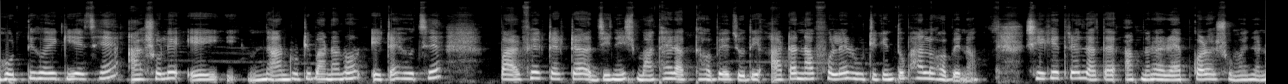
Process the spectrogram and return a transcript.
ভর্তি হয়ে গিয়েছে। আসলে এই নান রুটি বানানোর এটাই হচ্ছে পারফেক্ট একটা জিনিস মাথায় রাখতে হবে। যদি আটা না ফলে রুটি কিন্তু ভালো হবে না। সেক্ষেত্রে যাতে আপনারা র্যাপ করার সময় যেন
